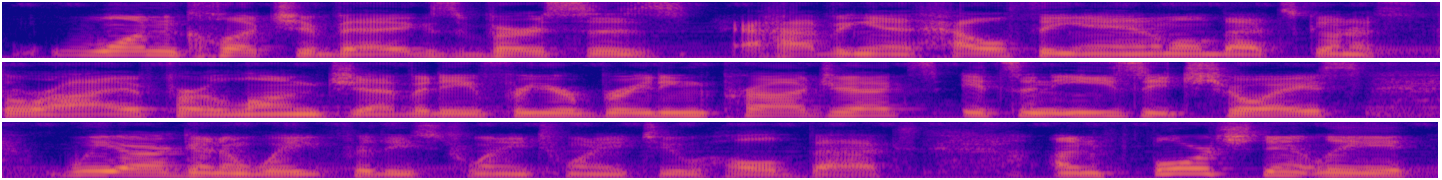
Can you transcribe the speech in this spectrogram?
one clutch of eggs versus having a healthy animal that's going to thrive for longevity for your breeding projects, it's an easy choice. We are going to wait for these 2022 holdbacks. Unfortunately,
